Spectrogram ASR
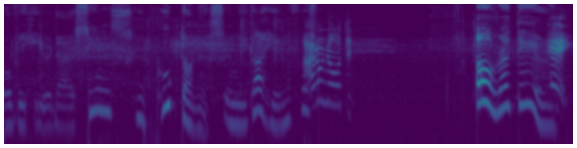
over here that seems he pooped on us and we got here in the first. I don't know what to. Oh, right there. Hey,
